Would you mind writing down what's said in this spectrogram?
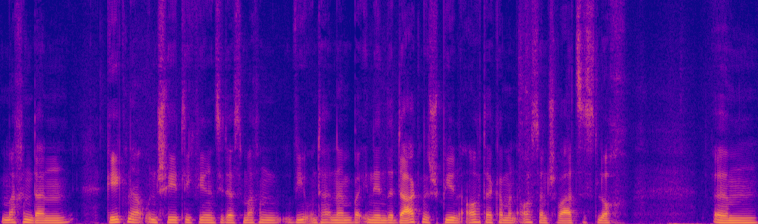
machen dann Gegner unschädlich, während sie das machen, wie unter anderem bei- in den The Darkness-Spielen auch. Da kann man auch so ein schwarzes Loch ähm,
